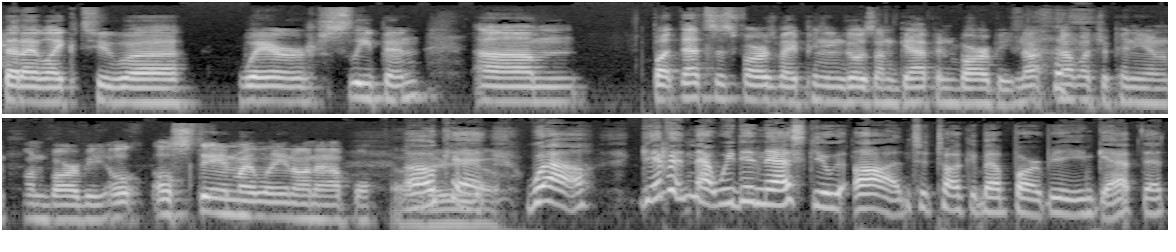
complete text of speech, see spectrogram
that I like to uh, wear, sleep in. Um, but that's as far as my opinion goes on Gap and Barbie. Not not much opinion on Barbie. I'll I'll stay in my lane on Apple. Oh, okay. Well, given that we didn't ask you on to talk about Barbie and Gap, that's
